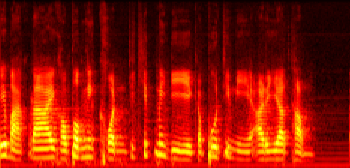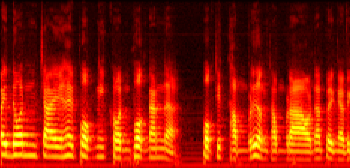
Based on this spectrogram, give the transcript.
วิบากร้ายของพวกนิคนที่คิดไม่ดีกับผู้ที่มีอริยธรรม ไปดนใจให้พวกนิคนพวกนั้นน่ะพวกที่ทำเรื่องทำราวนั้นเป็นไงไป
